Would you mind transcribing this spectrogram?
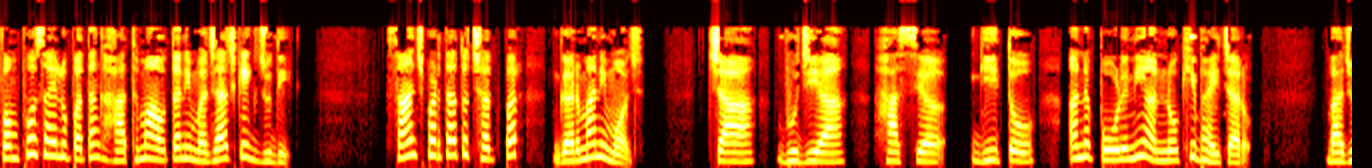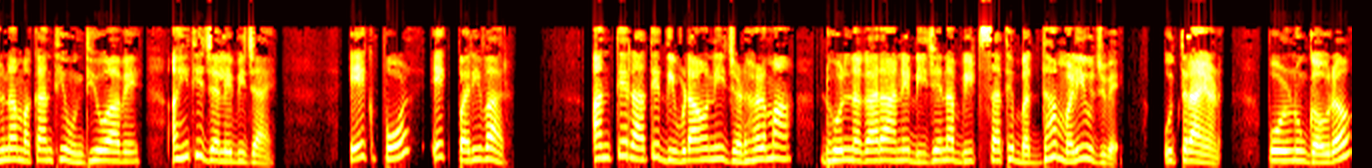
ફંફોસાયેલું પતંગ હાથમાં આવતાની મજા જ કંઈક જુદી. સાંજ પડતા તો છત પર ગરમાની મોજ. ચા, ભુજિયા, હાસ્ય, ગીતો અને પોળની અનોખી ભાઈચારો. બાજુના મકાનથી ઊંધિયું આવે, અહીંથી જલેબી જાય. એક પોળ, એક પરિવાર. અંતે રાતે દીવડાઓની ઝળહળમાં ઢોલ નગારા અને ડીજેના બીટ સાથે બધા મળી ઉજવે. ઉત્તરાયણ, પોળનું ગૌરવ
